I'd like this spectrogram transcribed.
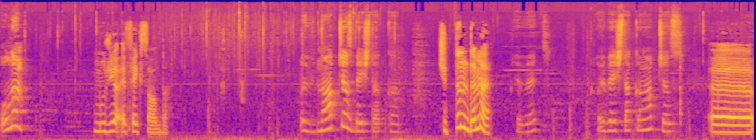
Oğlum Murcia FX aldı. Ne yapacağız 5 dakika? Çıktın değil mi? Evet. Abi 5 dakika ne yapacağız? Ee,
